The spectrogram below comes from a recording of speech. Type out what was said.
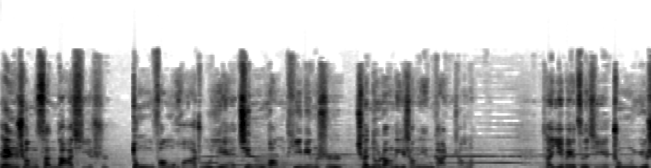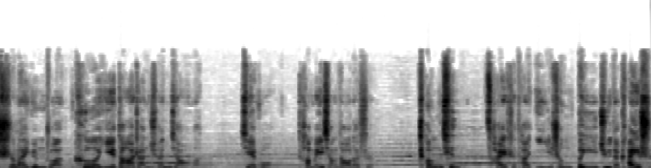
人生三大喜事：洞房花烛夜、金榜题名时，全都让李商隐赶上了。他以为自己终于时来运转，可以大展拳脚了。结果他没想到的是，成亲才是他一生悲剧的开始。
